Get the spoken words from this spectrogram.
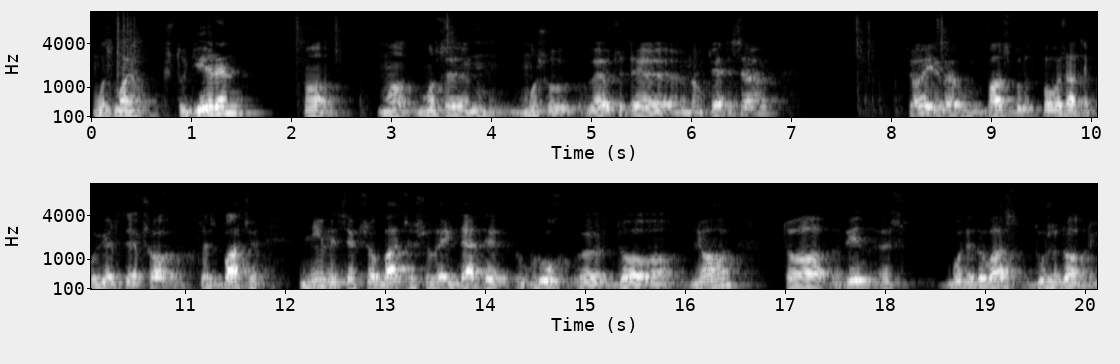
muss man studieren. Муси- м- мушу вивчити, навчитися. Все, і вас будуть поважати. Повірте, якщо хтось бачить, німець, якщо бачить, що ви йдете в рух е, до нього, то він е, буде до вас дуже добрий.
